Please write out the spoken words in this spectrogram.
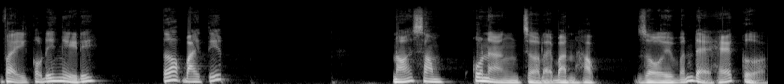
Vậy cậu đi nghỉ đi. Tớ học bài tiếp. Nói xong cô nàng trở lại bàn học Rồi vẫn để hé cửa.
